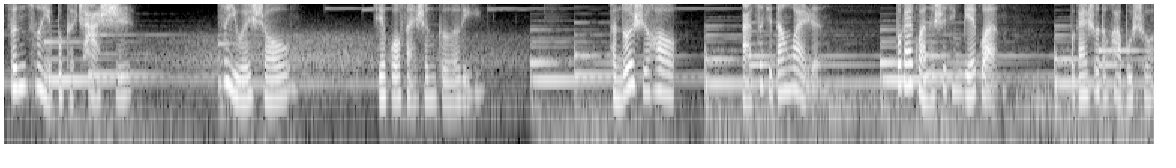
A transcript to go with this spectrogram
分寸也不可差失。自以为熟，结果反生隔离。很多时候，把自己当外人，不该管的事情别管，不该说的话不说，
